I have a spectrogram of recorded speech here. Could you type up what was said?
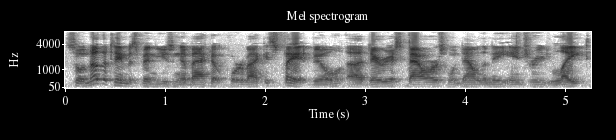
So another team that's been using a backup quarterback is Fayetteville. Uh, Darius Bowers went down with a knee injury late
